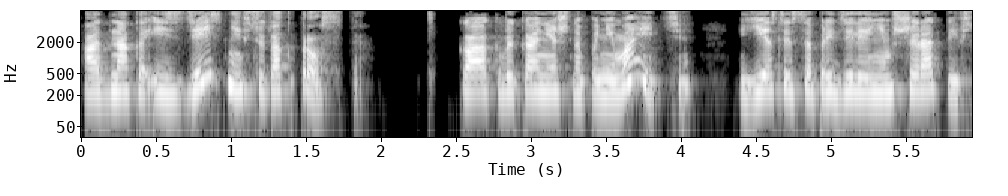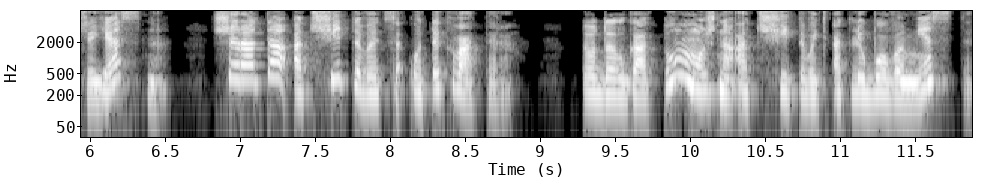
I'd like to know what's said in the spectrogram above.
однако и здесь не все так просто. Как вы, конечно, понимаете, если с определением широты все ясно, широта отсчитывается от экватора, то долготу можно отсчитывать от любого места,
